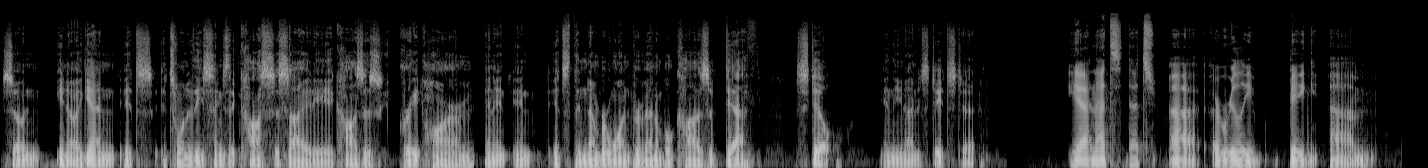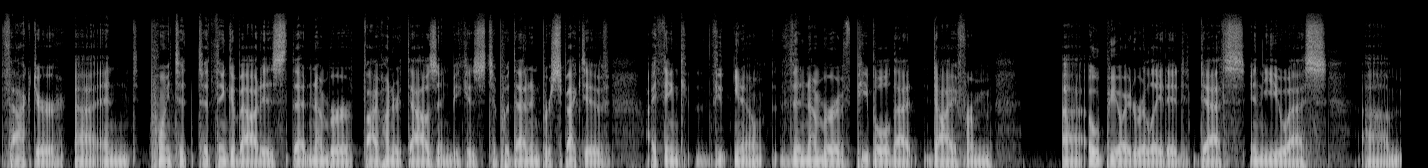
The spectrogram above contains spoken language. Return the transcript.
so you know again, it's it's one of these things that costs society. It causes great harm, and it, it it's the number one preventable cause of death still in the United States today. Yeah, and that's that's uh, a really big um, factor uh, and point to, to think about is that number 500,000 because to put that in perspective, I think the, you know the number of people that die from uh, opioid related deaths in the U.S. Um,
